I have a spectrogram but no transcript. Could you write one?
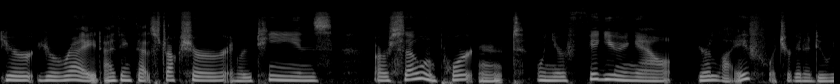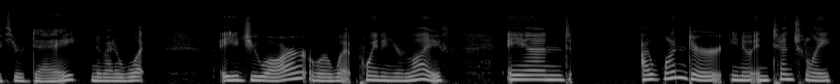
you're you're right. I think that structure and routines are so important when you're figuring out your life, what you're going to do with your day, no matter what age you are or what point in your life. And I wonder, you know, intentionally,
